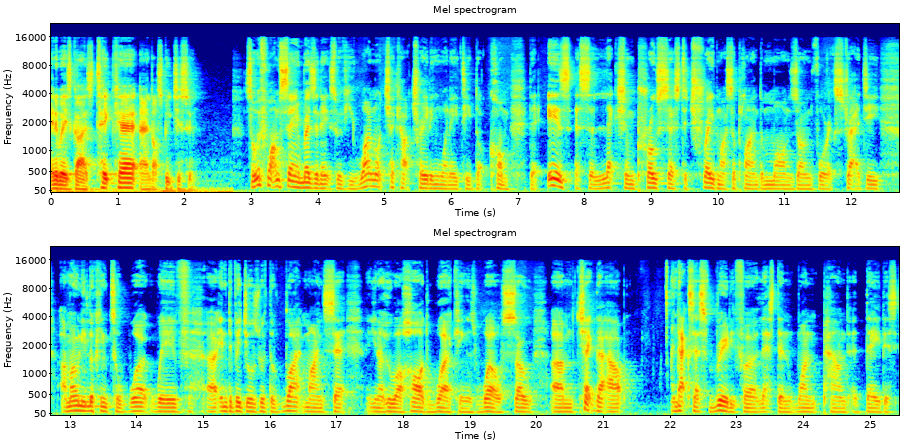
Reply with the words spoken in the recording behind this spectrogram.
Anyways, guys, take care and I'll speak to you soon. So if what I'm saying resonates with you, why not check out trading180.com? There is a selection process to trade my supply and demand zone forex strategy. I'm only looking to work with uh, individuals with the right mindset, you know, who are hardworking as well. So um, check that out and access really for less than one pound a day. This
